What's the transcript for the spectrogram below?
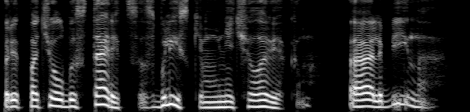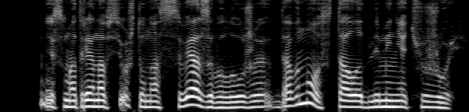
предпочел бы стариться с близким мне человеком. А Альбина, несмотря на все, что нас связывало, уже давно стала для меня чужой.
